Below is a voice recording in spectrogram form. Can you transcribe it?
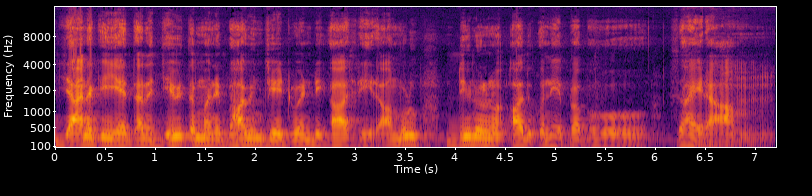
జానకియే తన జీవితం అని భావించేటువంటి ఆ శ్రీరాముడు దీనులను ఆదుకునే ప్రభువు. సాయిరామ్.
